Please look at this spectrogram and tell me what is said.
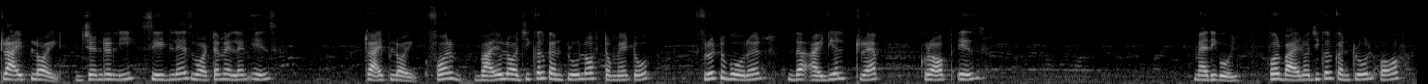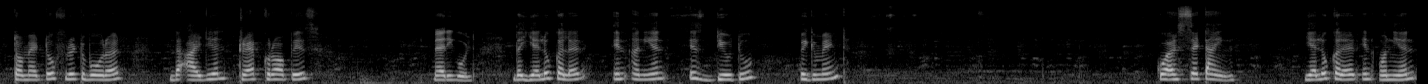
triploid. Generally seedless watermelon is triploid for biological control of tomato fruit borer the ideal trap crop is marigold for biological control of tomato fruit borer the ideal trap crop is marigold the yellow colour in onion is due to pigment quercetin yellow colour in onion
